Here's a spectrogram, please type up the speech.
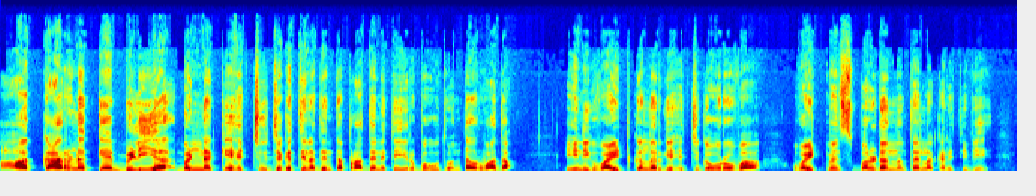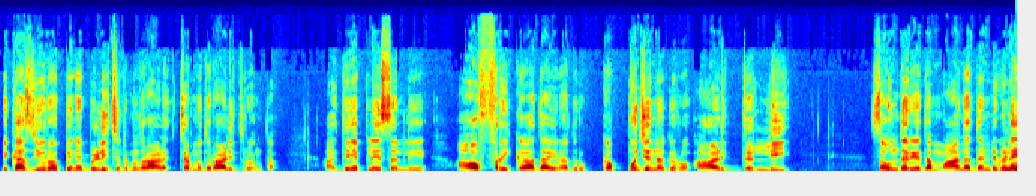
ಆ ಕಾರಣಕ್ಕೆ ಬಿಳಿಯ ಬಣ್ಣಕ್ಕೆ ಹೆಚ್ಚು ಜಗತ್ತಿನಾದ್ಯಂತ ಪ್ರಾಧಾನ್ಯತೆ ಇರಬಹುದು ಅಂತ ಅವ್ರ ವಾದ. ಏನೀಗ ವೈಟ್ ಕಲರ್ಗೆ ಹೆಚ್ಚು ಗೌರವ ವೈಟ್ ಮೆನ್ಸ್ ಬರ್ಡನ್ ಅಂತ ಎಲ್ಲ ಕರಿತೀವಿ. ಬಿಕಾಸ್ ಯುರೋಪಿಯನ್ನೇ ಬಿಳಿ ಚರ್ಮದವರು ಆಳ, ಚರ್ಮದವರು ಆಳಿದ್ರು ಅಂತ. ಅದೇ ಪ್ಲೇಸಲ್ಲಿ ಆಫ್ರಿಕಾದ ಏನಾದರೂ ಕಪ್ಪು ಜನಗರು ಆಳಿದ್ದಲ್ಲಿ ಸೌಂದರ್ಯದ ಮಾನದಂಡಗಳೇ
